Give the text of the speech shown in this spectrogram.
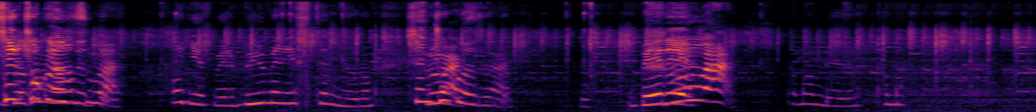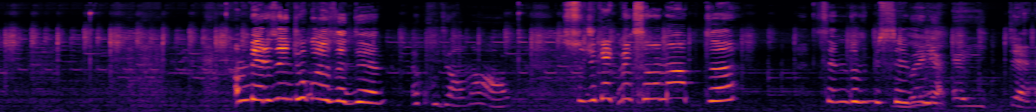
Seni çok özledim. ver. Hayır Beri büyümeni istemiyorum. Seni Su çok su özledim. Beri. Su. Tamam Beri. Tamam. Ama Beri seni çok özledim. E kucağıma al. Sucuk ekmek sana ne yaptı? Seni dur bir seveyim. Beni eğitti.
